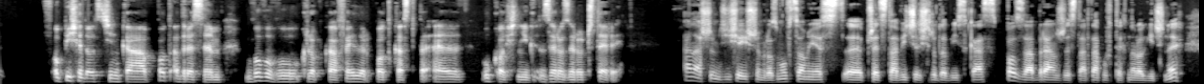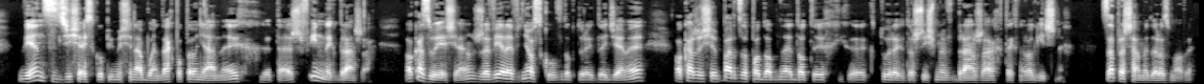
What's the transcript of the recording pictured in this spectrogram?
w opisie do odcinka pod adresem www.failurepodcast.pl ukośnik 004. A naszym dzisiejszym rozmówcą jest e, przedstawiciel środowiska spoza branży startupów technologicznych, więc dzisiaj skupimy się na błędach popełnianych też w innych branżach. Okazuje się, że wiele wniosków, do których dojdziemy, okaże się bardzo podobne do tych, e, których doszliśmy w branżach technologicznych. Zapraszamy do rozmowy.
